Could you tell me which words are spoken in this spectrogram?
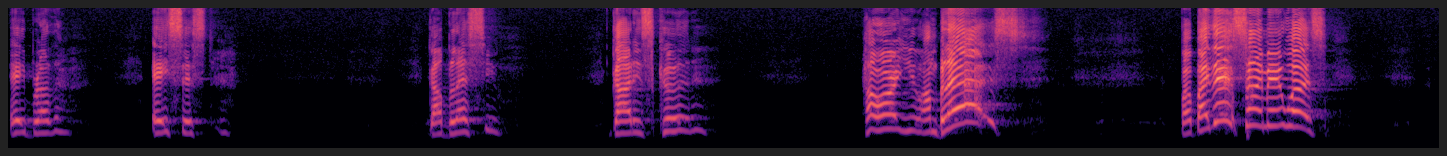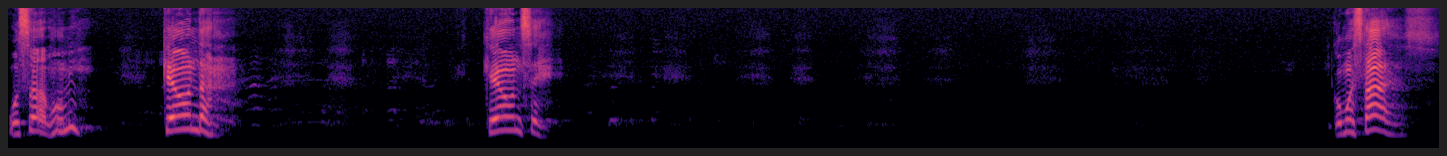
Hey, brother. Hey, sister. God bless you. God is good. How are you? I'm blessed. But by this time it was, what's up, homie? ¿Qué onda? ¿Qué once? ¿Cómo estás?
